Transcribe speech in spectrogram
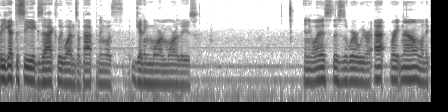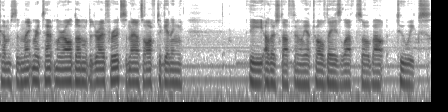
But you get to see exactly what ends up happening with getting more and more of these. Anyways, this is where we are at right now when it comes to the Nightmare Tent. We're all done with the dry fruits, so now it's off to getting the other stuff, and we have 12 days left, so about two weeks.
